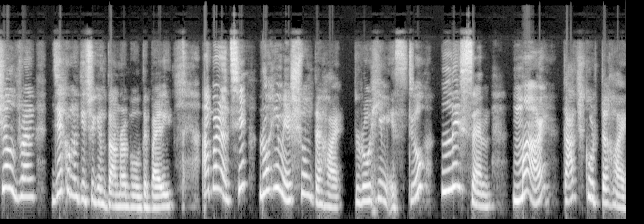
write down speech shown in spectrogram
children যে কোনো কিছু কিন্তু আমরা বলতে পারি। আবার আছে, রহিমের শুনতে হয়। রহিম ইজ টু লিসেন মার কাজ করতে হয়।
